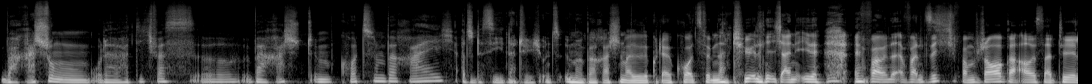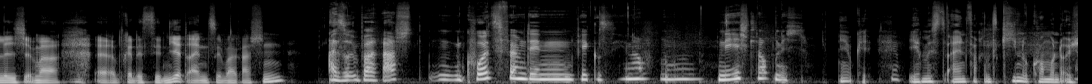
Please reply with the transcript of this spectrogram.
Überraschung oder hat dich was äh, überrascht im Kurzfilmbereich? Also, dass sie natürlich uns immer überraschen, weil der Kurzfilm natürlich ein, von, von sich, vom Genre aus natürlich immer äh, prädestiniert, einen zu überraschen. Also überrascht, ein Kurzfilm, den wir gesehen haben? Nee, ich glaube nicht. Ja, okay. Ihr müsst einfach ins Kino kommen und euch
